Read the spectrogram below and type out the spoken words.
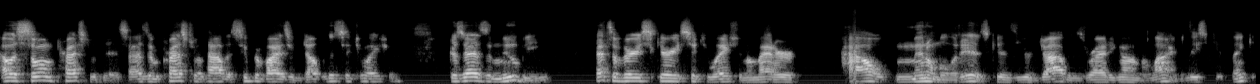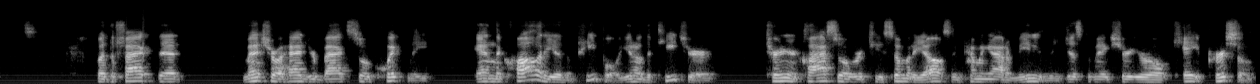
I was so impressed with this. I was impressed with how the supervisor dealt with the situation. Because as a newbie, that's a very scary situation, no matter how minimal it is, because your job is riding on the line, at least you think it is. But the fact that Metro had your back so quickly and the quality of the people, you know, the teacher turning your class over to somebody else and coming out immediately just to make sure you're okay personally,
